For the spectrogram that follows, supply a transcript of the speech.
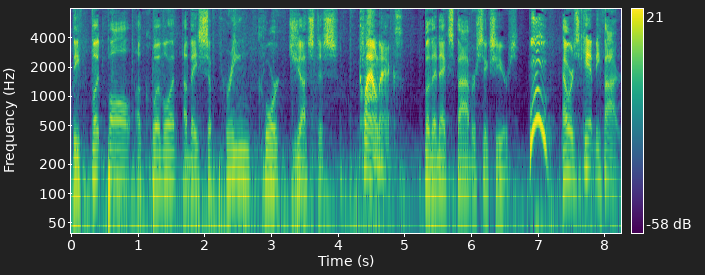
the football equivalent of a Supreme Court justice Clown acts. for the next five or six years. Woo! In other words, you can't be fired.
